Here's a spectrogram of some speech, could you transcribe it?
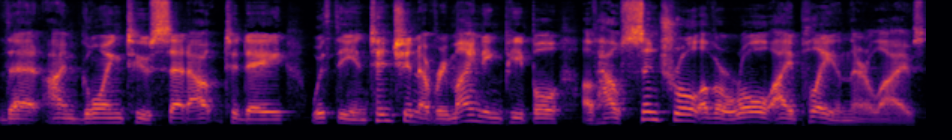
that I'm going to set out today with the intention of reminding people of how central of a role I play in their lives.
